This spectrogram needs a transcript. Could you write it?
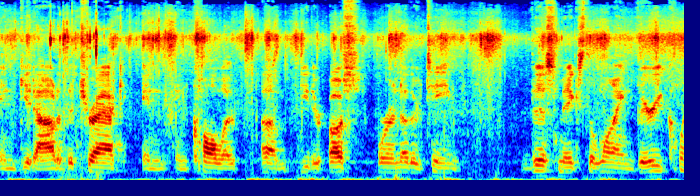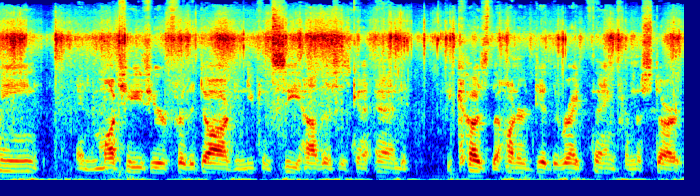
and get out of the track and, and call it um, either us or another team. This makes the line very clean and much easier for the dog and you can see how this is going to end because the hunter did the right thing from the start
